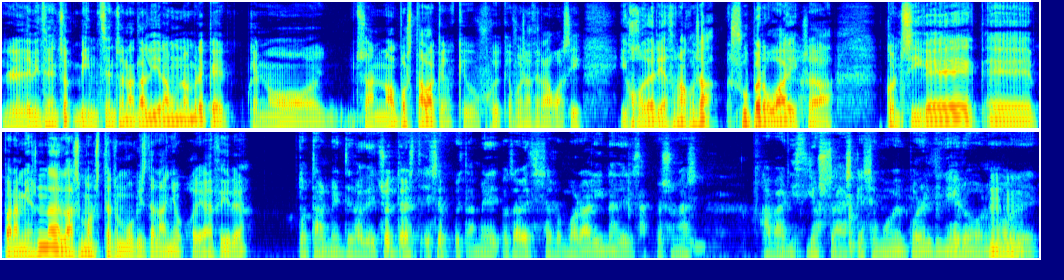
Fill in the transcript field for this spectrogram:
el de Vincenzo, Vincenzo Natali era un nombre que, que no, o sea, no apostaba que, que, fue- que fuese a hacer algo así. Y joder, y hace una cosa súper guay. O sea, consigue, eh, para mí es una de las monster movies del año, podría decir, ¿eh? Totalmente, ¿no? De hecho, ese, pues, también otra vez esa moralina de esas personas avariciosas que se mueven por el dinero, ¿no? Eh,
